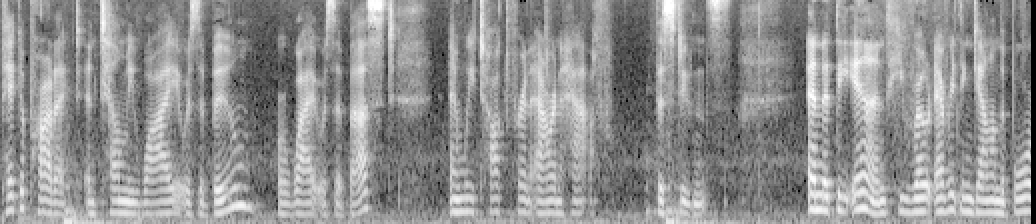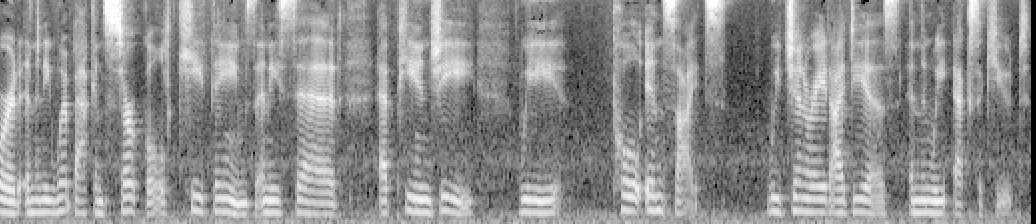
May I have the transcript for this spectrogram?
Pick a product and tell me why it was a boom or why it was a bust. And we talked for an hour and a half, the students. And at the end, he wrote everything down on the board and then he went back and circled key themes and he said, At P&G, we pull insights, we generate ideas, and then we execute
